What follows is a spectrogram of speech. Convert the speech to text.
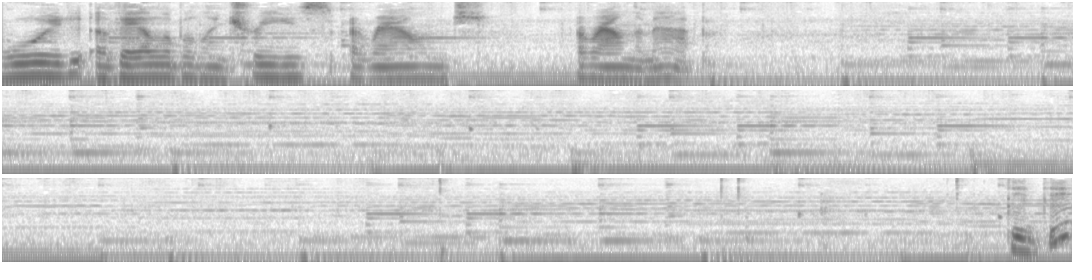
wood available in trees around around the map. Good, good.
